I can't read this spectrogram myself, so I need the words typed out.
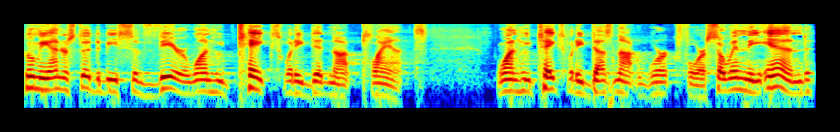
whom he understood to be severe, one who takes what he did not plant, one who takes what he does not work for. So, in the end,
